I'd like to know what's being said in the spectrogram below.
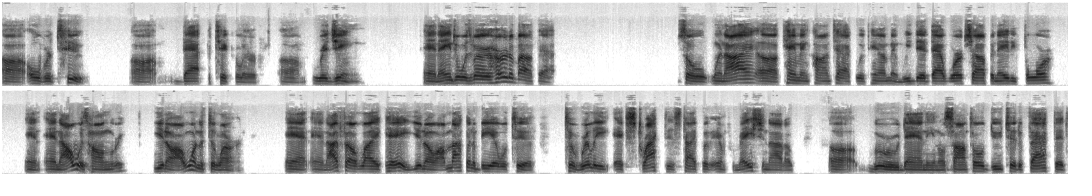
uh, over to uh, that particular um, regime. And Angel was very hurt about that. So when I uh, came in contact with him and we did that workshop in 84, and, and I was hungry, you know, I wanted to learn. And, and I felt like, hey, you know, I'm not going to be able to, to really extract this type of information out of uh, Guru Danny Inosanto due to the fact that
